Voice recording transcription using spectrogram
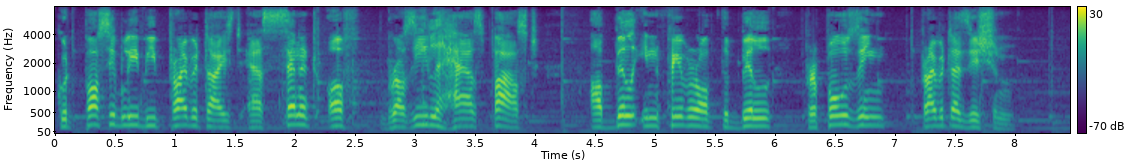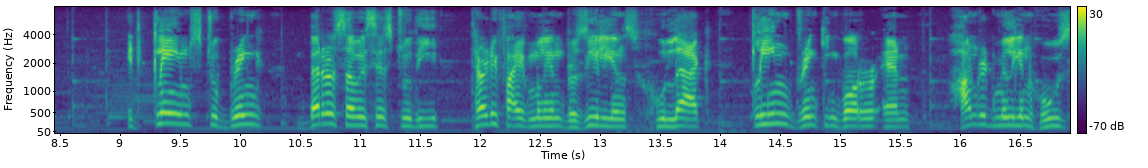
could possibly be privatized as Senate of Brazil has passed a bill in favor of the bill proposing privatization. It claims to bring better services to the 35 million Brazilians who lack clean drinking water and 100 million whose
